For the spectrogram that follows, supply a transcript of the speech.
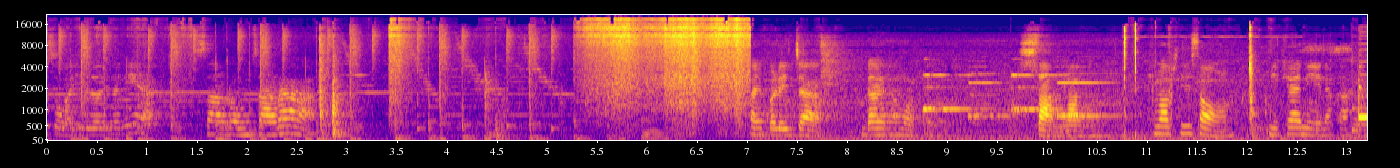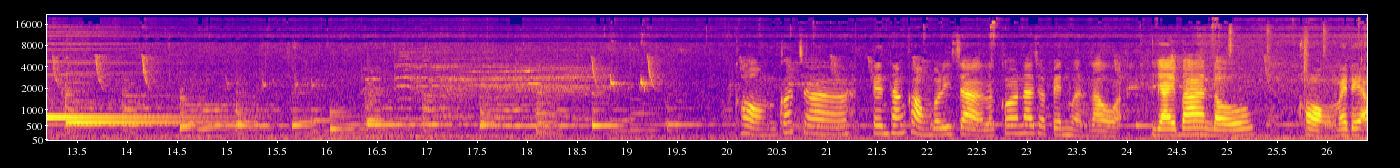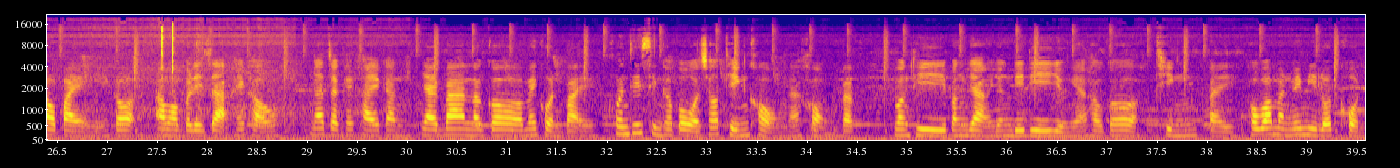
สวยเลยนะเนี่ยซารงซาร่า ไปบริจาคได้ทั้งหมดสามลัง รอบที่สองมีแค่นี้นะคะของก็จะเป็นทั้งของบริจาคแล้วก็น่าจะเป็นเหมือนเราอะย้ายบ้านแล้ว ของไม่ได้เอาไปอย่างนี้ก็เอามาบริจาคให้เขา น่าจะคล้ายๆ กันย้ายบ้านแล้วก็ไม่ขนไป คนที่สิงคโปร์ชอบทิ้งของนะของแบบบางทีบางอย่างยังดีๆ อยู่เงี้ยเขาก็ทิ้งไป เพราะว่ามันไม่มีรถขน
